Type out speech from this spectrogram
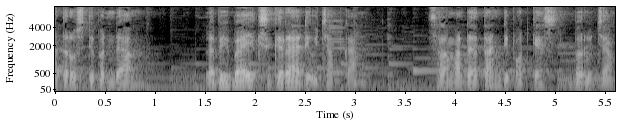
terus dipendam, lebih baik segera diucapkan. Selamat datang di podcast Berucap.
